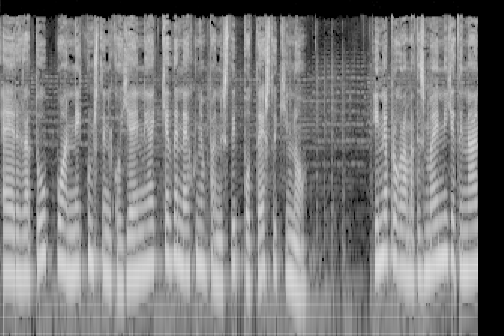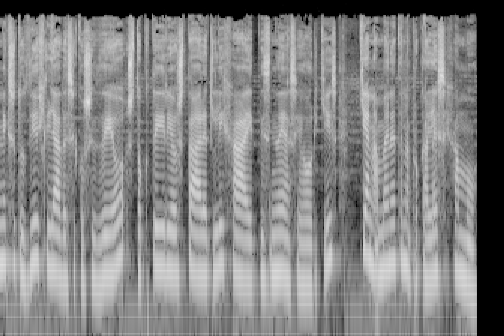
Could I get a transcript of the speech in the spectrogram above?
έργα του που ανήκουν στην οικογένεια και δεν έχουν εμφανιστεί ποτέ στο κοινό είναι προγραμματισμένη για την άνοιξη του 2022 στο κτίριο Starret Lee High της Νέας Υόρκης και αναμένεται να προκαλέσει χαμό.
